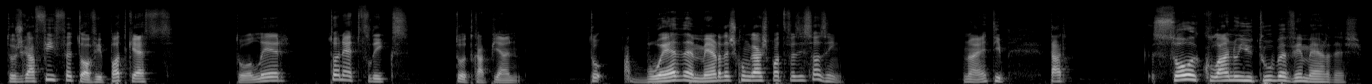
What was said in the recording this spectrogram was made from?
Estou a jogar FIFA, estou a ouvir podcasts, estou a ler, estou a Netflix, estou a tocar piano. Estou... Há bué da merdas que um gajo pode fazer sozinho. Não é? Tipo, estar só a colar no YouTube a ver merdas.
